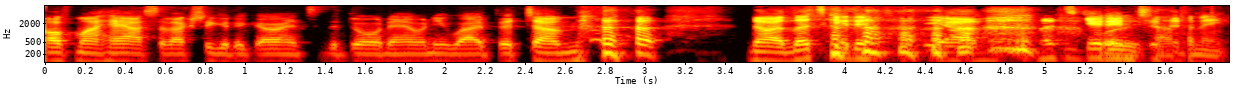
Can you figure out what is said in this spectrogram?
of my house. I've actually got to go into the door now anyway. But um, no, let's get into the um, let's get into the,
